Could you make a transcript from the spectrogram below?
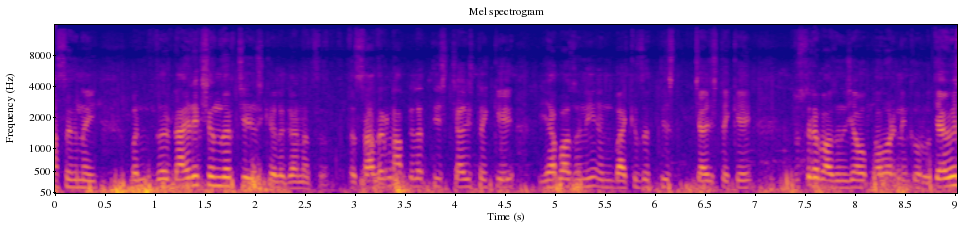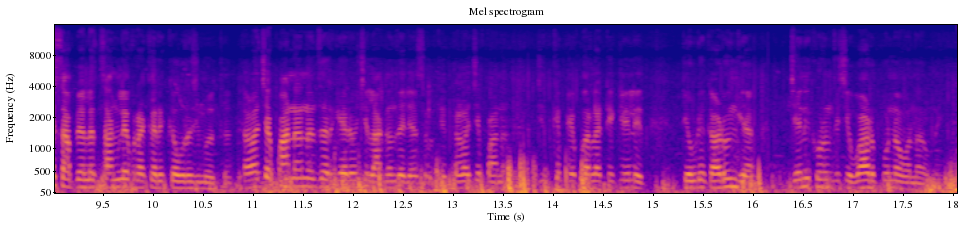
असं नाही. पण जर डायरेक्शन जर चेंज केलं गणाचं तर साधारण आपल्याला तीस चाळीस टक्के या बाजूने आणि बाकीचं तीस चाळीस टक्के दुसऱ्या बाजूने जेव्हा फवारणी करू त्यावेळेस आपल्याला चांगल्या प्रकारे कव्हरेज मिळतं. तळाच्या पानानं जर गेरवाची लागण झाली असेल ते तळाचे पानं जितके पेपरला टेकलेले आहेत तेवढे काढून घ्या. जेणेकरून त्याची वाढ पूर्ण होणार नाही.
